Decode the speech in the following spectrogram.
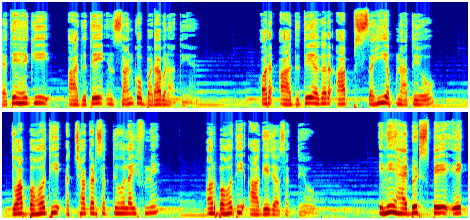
कहते हैं कि आदतें इंसान को बड़ा बनाती हैं। और आदतें अगर आप सही अपनाते हो तो आप बहुत ही अच्छा कर सकते हो लाइफ में और बहुत ही आगे जा सकते हो। इन्हीं हैबिट्स पे एक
